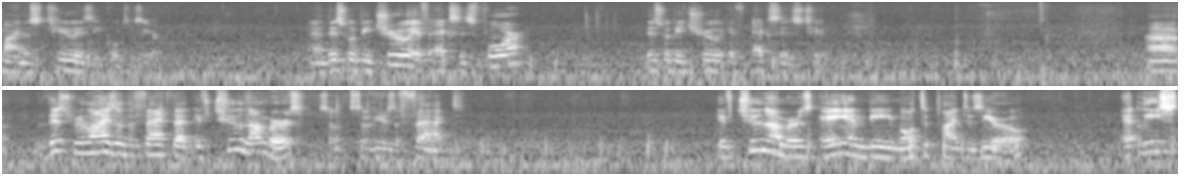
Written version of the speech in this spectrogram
minus two is equal to zero. And this would be true if x is four. This would be true if x is two. Uh, this relies on the fact that if two numbers, so, so here's a fact. If two numbers a and b multiply to zero, at least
